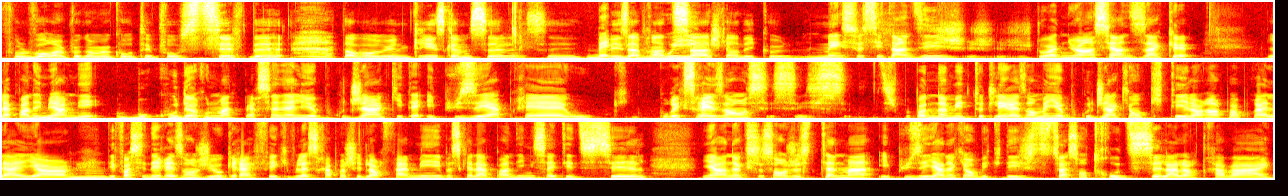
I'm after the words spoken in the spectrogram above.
faut le voir un peu comme un côté positif d'avoir eu une crise comme ça. C'est ben, les apprentissages qui en découlent. Mais ceci étant dit, je, je dois nuancer en disant que la pandémie a amené beaucoup de roulements de personnel. Il y a beaucoup de gens qui étaient épuisés après ou pour X raisons. je ne peux pas nommer toutes les raisons, mais il y a beaucoup de gens qui ont quitté leur emploi pour aller ailleurs. Mm-hmm. Des fois, c'est des raisons géographiques. Ils voulaient se rapprocher de leur famille parce que la pandémie, ça a été difficile. Il y en a qui se sont juste tellement épuisés. Il y en a qui ont vécu des situations trop difficiles à leur travail.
